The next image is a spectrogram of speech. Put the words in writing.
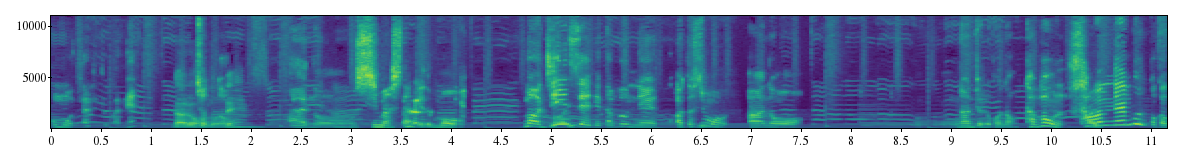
思ったりとかねなるほどね。あのしましたけどもまあ人生で多分ね私もあのなんていうのかな、多分3年分とか5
